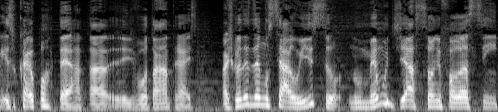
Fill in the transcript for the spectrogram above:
isso caiu por terra, tá? Eles voltaram atrás. Mas quando eles anunciaram isso, no mesmo dia a Sony falou assim:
